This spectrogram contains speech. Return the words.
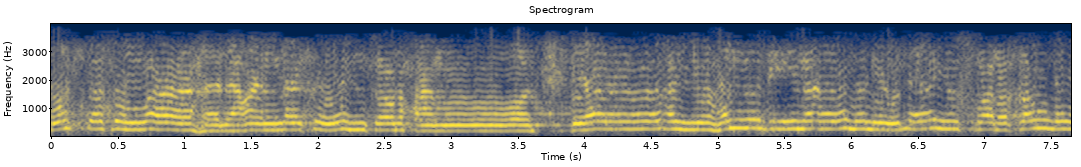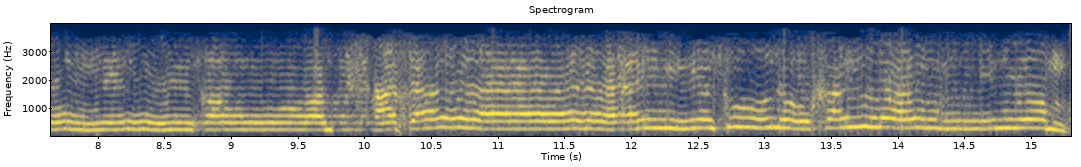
واتقوا الله لعلكم ترحمون. يا أيها الذين آمنوا لا يصغر قوم من عسى أن يكونوا خيرا منهم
